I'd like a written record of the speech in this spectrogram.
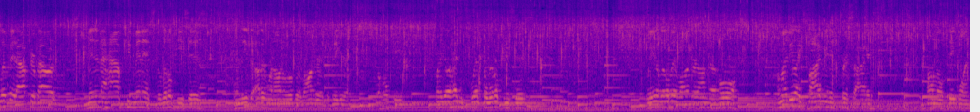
flip it after about a minute and a half, two minutes, the little pieces, and leave the other one on a little bit longer, the bigger, the whole piece. I'm gonna go ahead and flip the little pieces. Wait a little bit longer on the whole. I'm gonna do like five minutes per side on the big one.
